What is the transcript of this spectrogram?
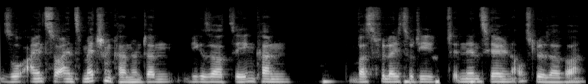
so eins zu eins matchen kann und dann, wie gesagt, sehen kann, was vielleicht so die tendenziellen Auslöser waren.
